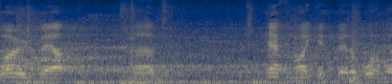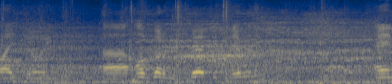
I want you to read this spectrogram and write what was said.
worried about um, how can I get better, what am I doing, uh, I've got to be perfect at everything. And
